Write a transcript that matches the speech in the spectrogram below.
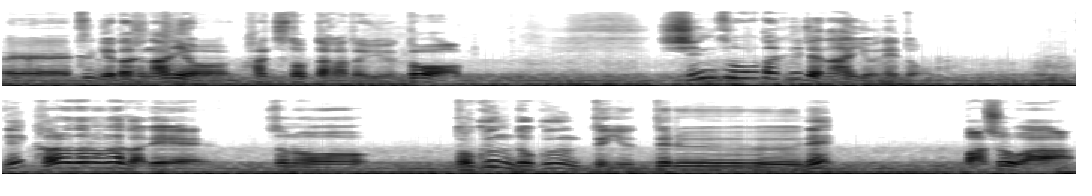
えー、次私何を感じ取ったかというと、心臓だけじゃないよねと。ね、体の中で、その、ドクンドクンって言ってるね、場所は、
